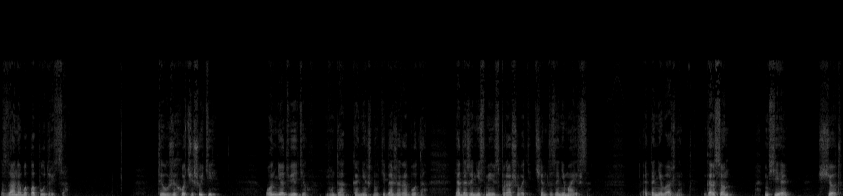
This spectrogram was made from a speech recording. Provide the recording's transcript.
заново попудриться. «Ты уже хочешь уйти?» Он не ответил. «Ну да, конечно, у тебя же работа. Я даже не смею спрашивать, чем ты занимаешься». «Это не важно. Гарсон, мсье, счет».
